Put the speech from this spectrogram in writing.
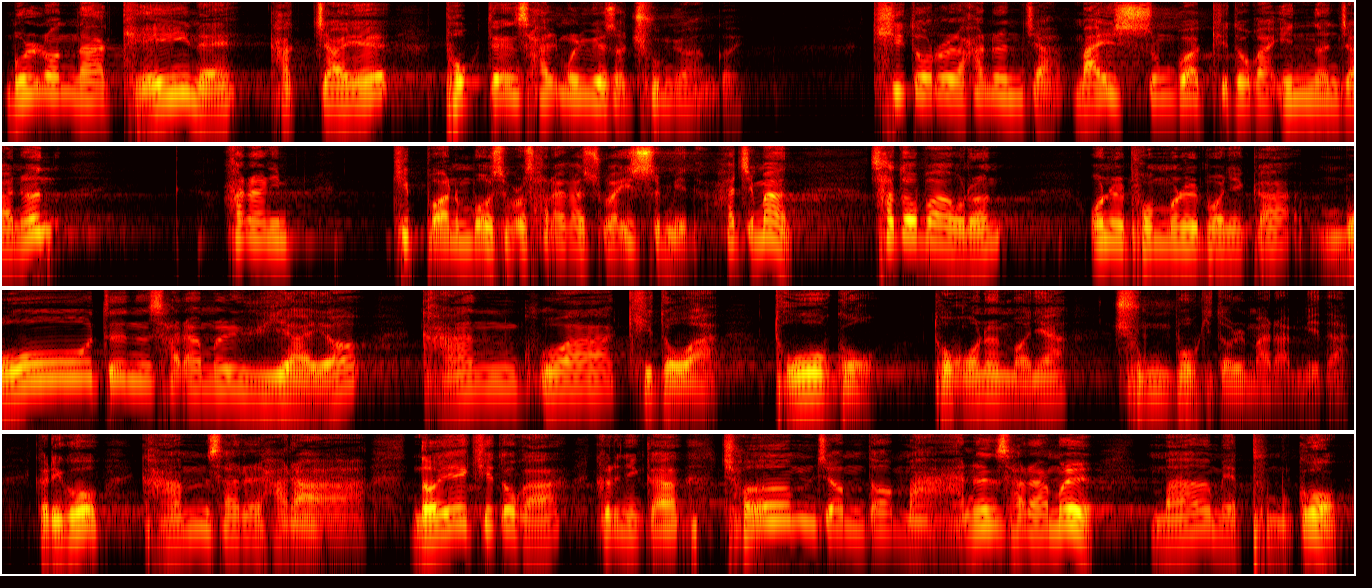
물론 나 개인의 각자의 복된 삶을 위해서 중요한 거예요. 기도를 하는 자, 말씀과 기도가 있는 자는 하나님 기뻐하는 모습으로 살아갈 수가 있습니다. 하지만 사도 바울은 오늘 본문을 보니까 모든 사람을 위하여 간구와 기도와 도고, 도고는 뭐냐? 중보 기도를 말합니다. 그리고 감사를 하라. 너의 기도가 그러니까 점점 더 많은 사람을 마음에 품고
